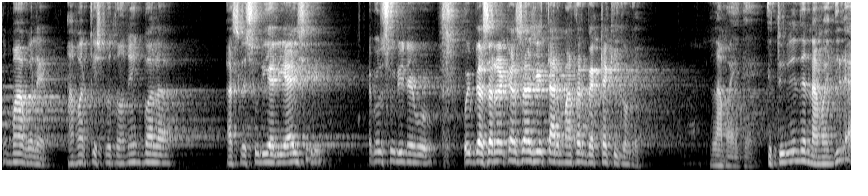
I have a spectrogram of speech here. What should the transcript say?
তো মা বলে আমার কিসমত অনেক বালা। আজকে সুরিয়ালি আইসে এখন সুরি নেব। ওই বেচারার কাছে আসি, তার মাথার ব্যাগটা কি করে? নামাই দেয়। তুমি যে নামাই দিলা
